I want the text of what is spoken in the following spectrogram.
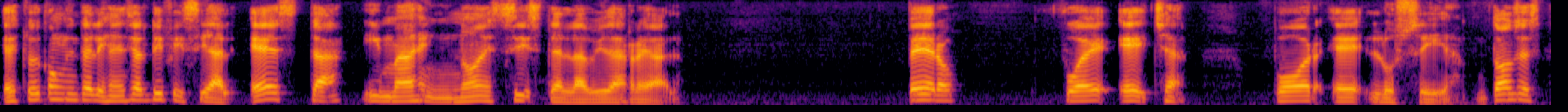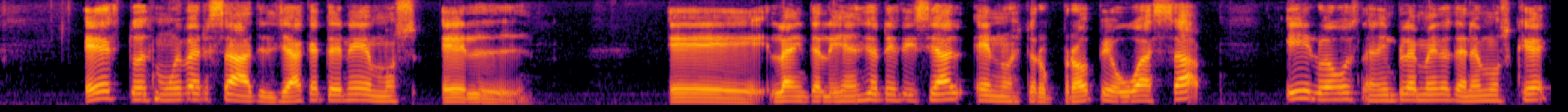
esto es con inteligencia artificial. Esta imagen no existe en la vida real. Pero fue hecha por eh, Lucía. Entonces, esto es muy versátil ya que tenemos el, eh, la inteligencia artificial en nuestro propio WhatsApp y luego simplemente tenemos que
